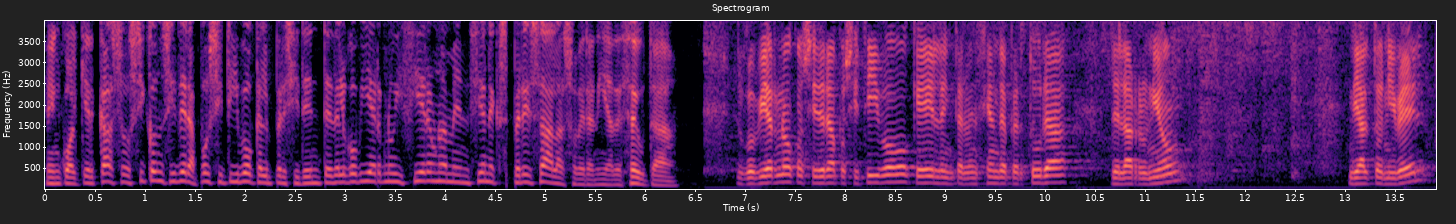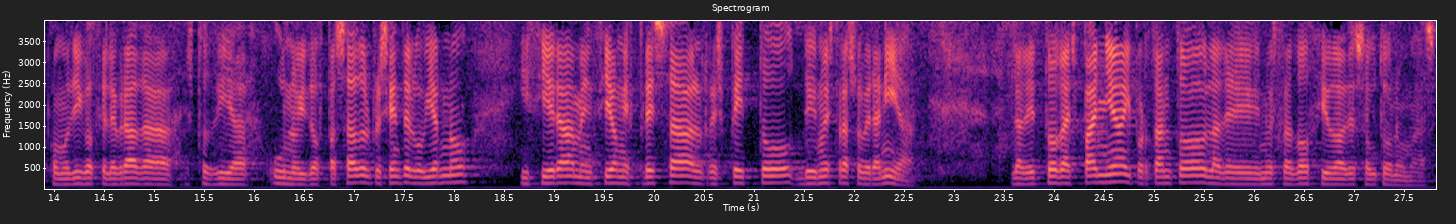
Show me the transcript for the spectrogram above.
En cualquier caso, sí considera positivo que el presidente del Gobierno hiciera una mención expresa a la soberanía de Ceuta. El Gobierno considera positivo que la intervención de apertura de la reunión de alto nivel, como digo, celebrada estos días 1 y 2 pasados, el presidente del Gobierno hiciera mención expresa al respeto de nuestra soberanía, la de toda España y, por tanto, la de nuestras dos ciudades autónomas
